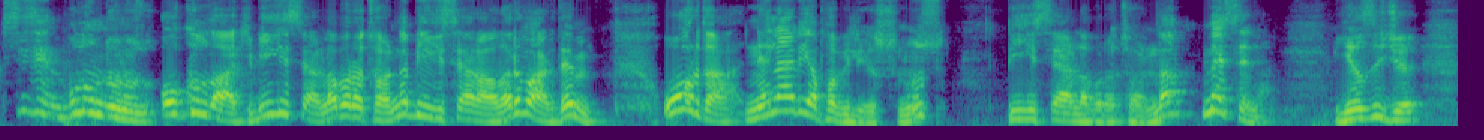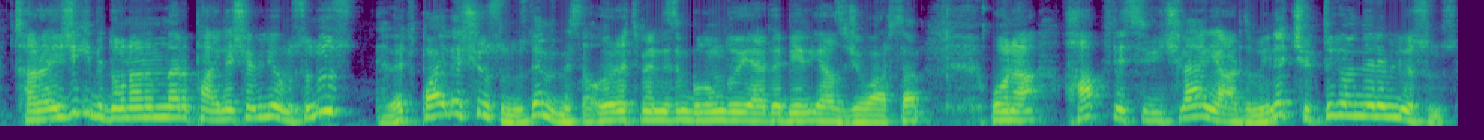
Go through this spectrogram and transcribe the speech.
sizin bulunduğunuz okuldaki bilgisayar laboratuvarında bilgisayar ağları var değil mi? Orada neler yapabiliyorsunuz? Bilgisayar laboratuvarında mesela yazıcı, tarayıcı gibi donanımları paylaşabiliyor musunuz? Evet paylaşıyorsunuz değil mi? Mesela öğretmeninizin bulunduğu yerde bir yazıcı varsa ona hap ve switchler yardımıyla çıktı gönderebiliyorsunuz.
